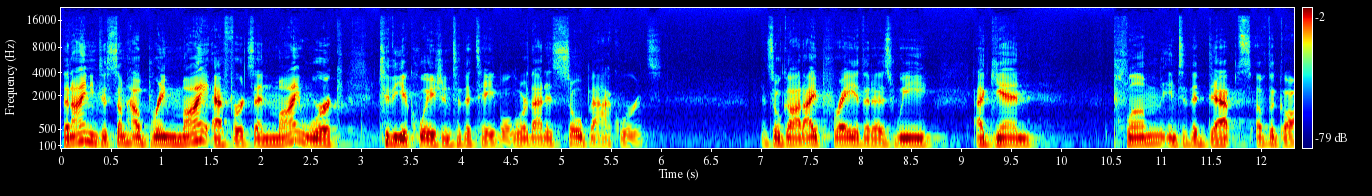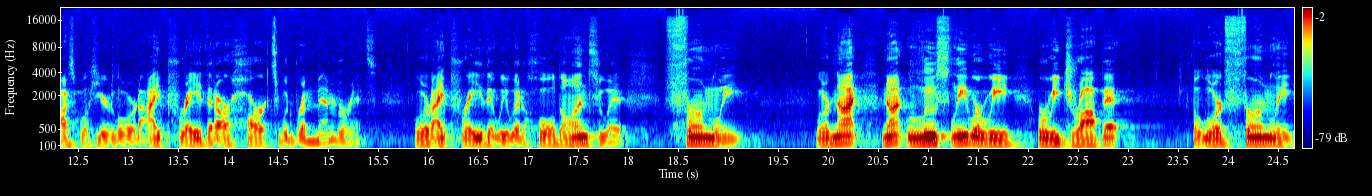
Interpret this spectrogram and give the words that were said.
that I need to somehow bring my efforts and my work to the equation, to the table. Lord, that is so backwards. And so, God, I pray that as we again plumb into the depths of the gospel here, Lord, I pray that our hearts would remember it. Lord, I pray that we would hold on to it firmly. Lord, not, not loosely where we, where we drop it, but Lord, firmly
